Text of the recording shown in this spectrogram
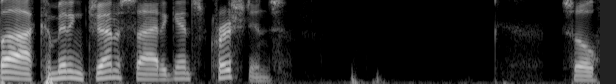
uh, committing genocide against Christians. So,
